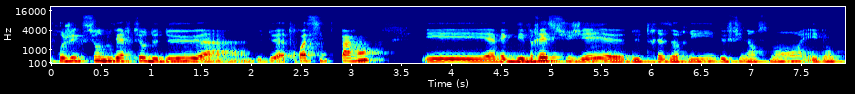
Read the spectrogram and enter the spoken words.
projection d'ouverture de 2 à, de 2 à 3 sites par an et avec des vrais sujets de trésorerie, de financement. Et donc,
